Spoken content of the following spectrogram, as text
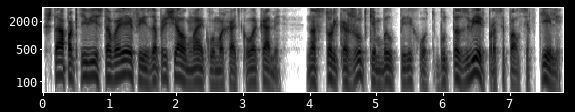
Штаб активистов Эрефии запрещал Майклу махать кулаками. Настолько жутким был переход, будто зверь просыпался в теле.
